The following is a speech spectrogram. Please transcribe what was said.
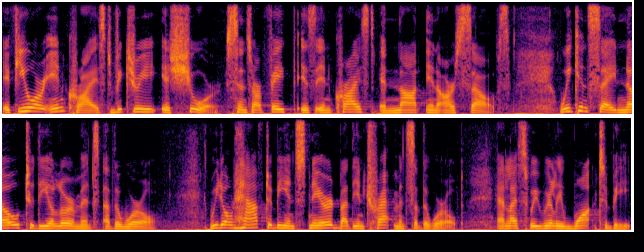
If you are in Christ, victory is sure, since our faith is in Christ and not in ourselves. We can say no to the allurements of the world. We don't have to be ensnared by the entrapments of the world, unless we really want to be.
